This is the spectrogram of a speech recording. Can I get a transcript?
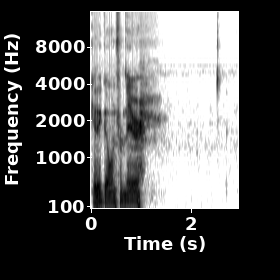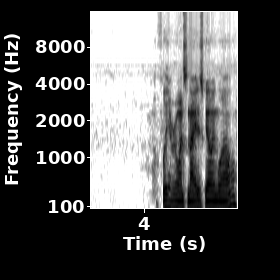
get it going from there. Hopefully, everyone's night is going well.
